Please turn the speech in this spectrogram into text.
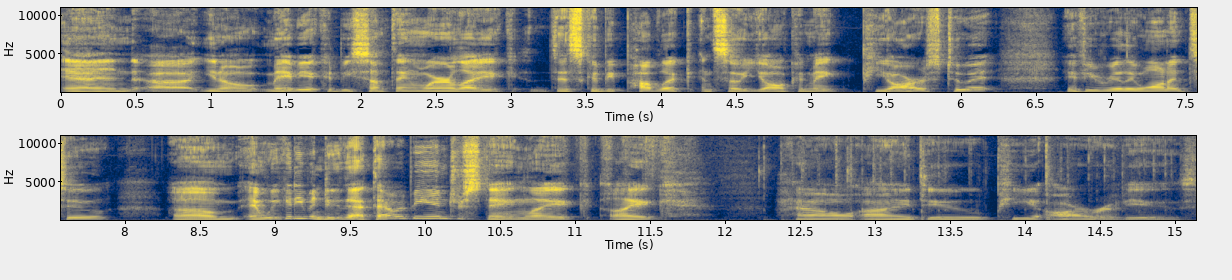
and uh, you know maybe it could be something where like this could be public and so y'all could make prs to it if you really wanted to. Um, and we could even do that. That would be interesting. Like like how i do pr reviews.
